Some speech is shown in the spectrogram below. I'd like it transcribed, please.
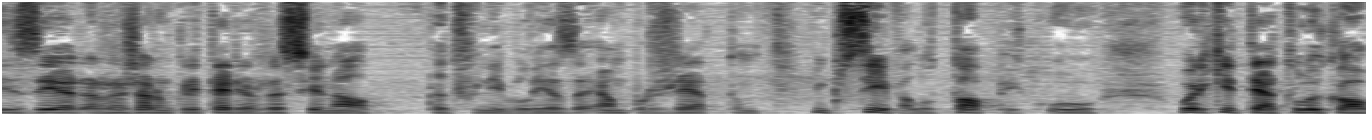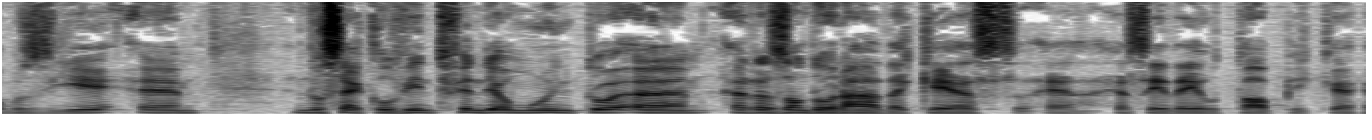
Dizer, arranjar um critério racional para definir beleza é um projeto impossível, utópico. O, o arquiteto Le Corbusier, eh, no século XX, defendeu muito a, a razão dourada, que é essa, é essa ideia utópica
